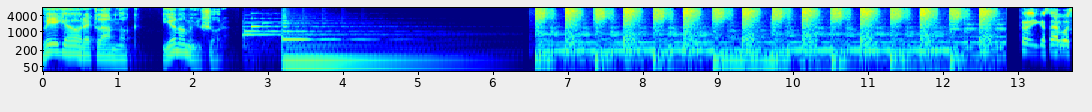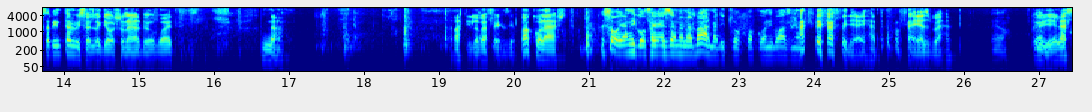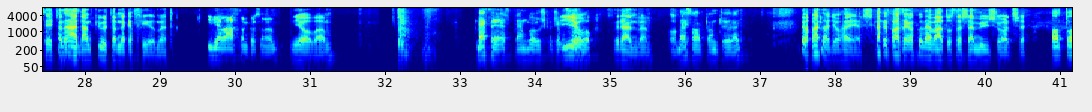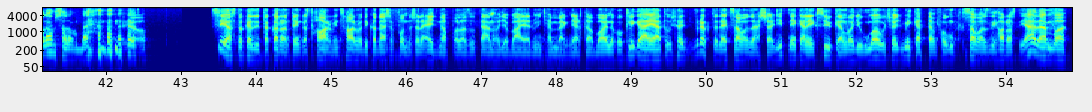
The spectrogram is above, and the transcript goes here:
Vége a reklámnak, jön a műsor. Igazából szerintem viszonylag gyorsan eldől majd. Na. Attila befejezi a pakolást. Szóljál, mikor fejezzem, mert bármeddig tudok pakolni, bazd meg. Hát figyelj, hát fejezd be. Ja. Üljél le szépen. Ádám, küldtem neked filmet. Igen, láttam, köszönöm. Jó van. Befejeztem, Galuska, csak Jó, szólok. rendben. Okay. Beszartam tőled. Jó, hát nagyon helyes. Hát azért akkor ne változtass sem műsort se. Attól nem szarok be. Jó. Sziasztok, ez itt a Karanténkaszt 33. adása, fontosan egy nappal azután, hogy a Bayern München megnyerte a bajnokok ligáját, úgyhogy rögtön egy szavazással nyitnék, elég szűken vagyunk ma, úgyhogy mi ketten fogunk szavazni Haraszti Ádámmal.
